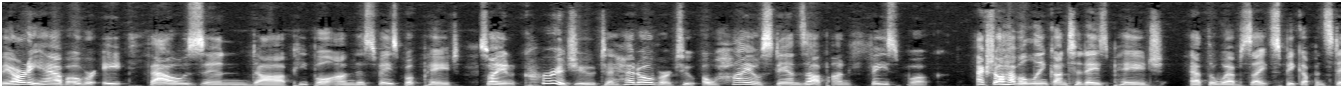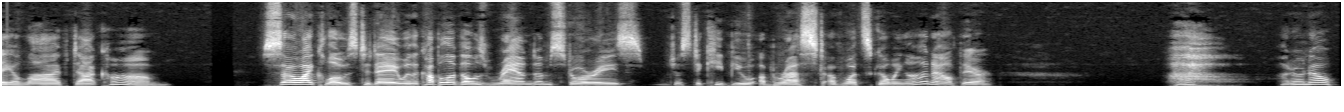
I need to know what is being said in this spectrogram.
They already have over 8,000 uh, people on this Facebook page, so I encourage you to head over to Ohio Stands Up on Facebook. Actually, I'll have a link on today's page at the website speakupandstayalive.com. So I close today with a couple of those random stories just to keep you abreast of what's going on out there. I don't know.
